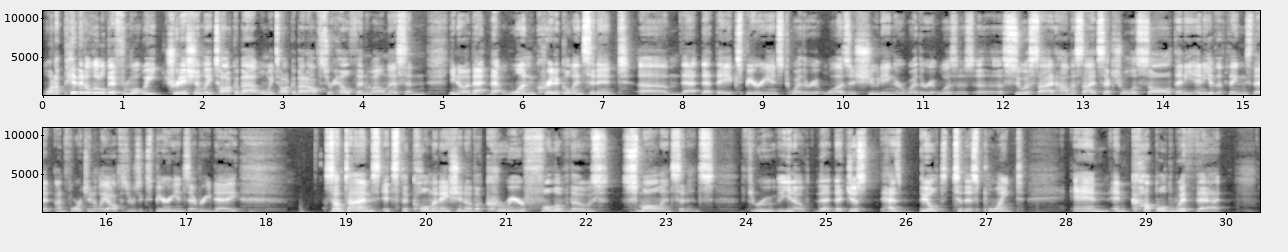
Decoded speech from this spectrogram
want to pivot a little bit from what we traditionally talk about when we talk about officer health and wellness and you know that that one critical incident um, that that they experienced whether it was a shooting or whether it was a, a, suicide homicide sexual assault any any of the things that unfortunately officers experience every day sometimes it's the culmination of a career full of those small incidents through you know that that just has built to this point and and coupled with that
